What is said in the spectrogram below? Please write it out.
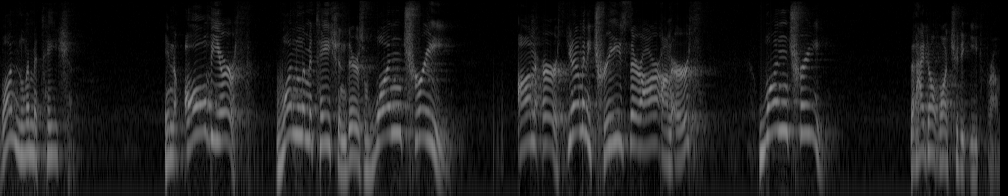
one limitation. In all the earth, one limitation. There's one tree on earth. You know how many trees there are on earth? One tree that I don't want you to eat from.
